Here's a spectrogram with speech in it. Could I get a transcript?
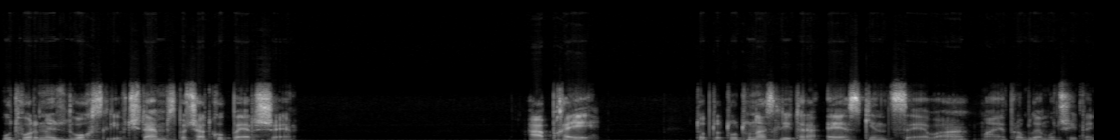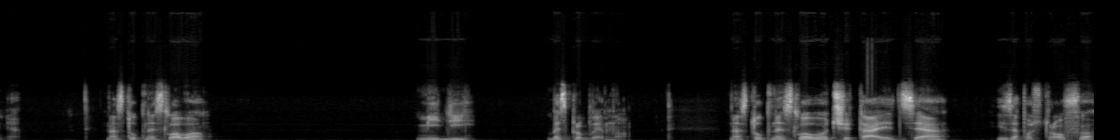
утворене з двох слів. Читаємо спочатку перше. Après. Тобто тут у нас літера С кінцева має проблему читання. Наступне слово міді. Безпроблемно. Наступне слово читається із апострофу,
